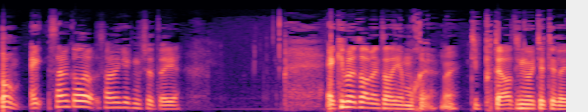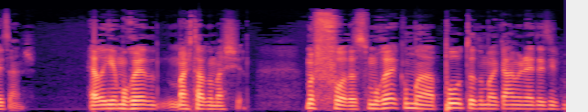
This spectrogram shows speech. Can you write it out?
pum! É, sabem, qual é, sabem o que é que me chateia? É que eventualmente ela ia morrer, não é? Tipo, ela tinha 82 anos. Ela ia morrer mais tarde ou mais cedo. Mas foda-se, morrer com uma puta de uma caminhonete é tipo.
